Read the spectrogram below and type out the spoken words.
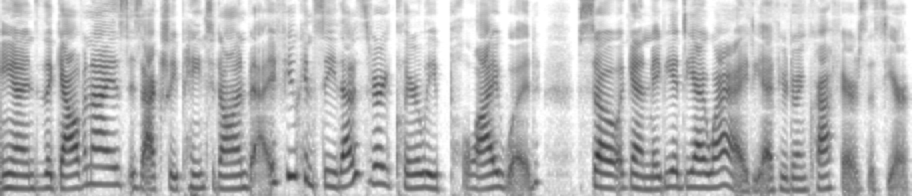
and the galvanized is actually painted on, but if you can see, that is very clearly plywood. So again, maybe a DIY idea if you're doing craft fairs this year.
